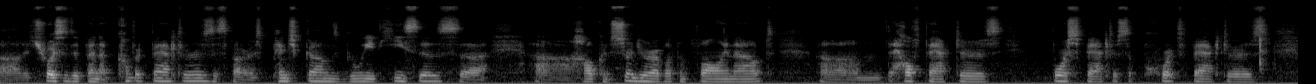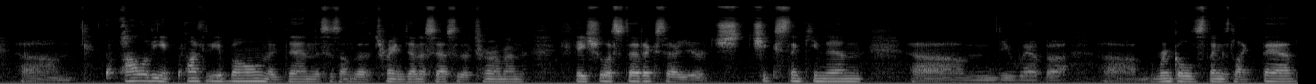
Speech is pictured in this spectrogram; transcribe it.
Uh, the choices depend on comfort factors as far as pinch gums, gooey adhesives, uh, uh, how concerned you are about them falling out, um, the health factors, force factors, support factors, um, quality and quantity of bone. Again, this is something the trained dentist has to determine. Facial aesthetics, are your ch cheeks sinking in? Um, you have uh, wrinkles, things like that,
